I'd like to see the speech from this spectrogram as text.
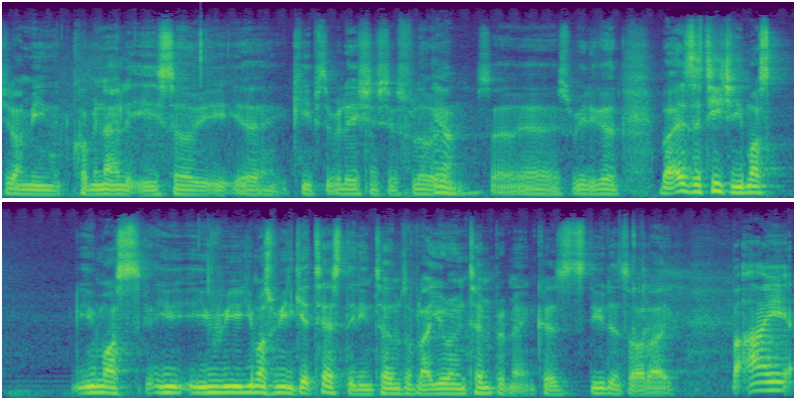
Do you know what I mean? Commonality. So yeah, it keeps the relationships flowing. Yeah. So yeah, it's really good. But as a teacher, you must you must you you, you must really get tested in terms of like your own temperament because students are like, But I,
